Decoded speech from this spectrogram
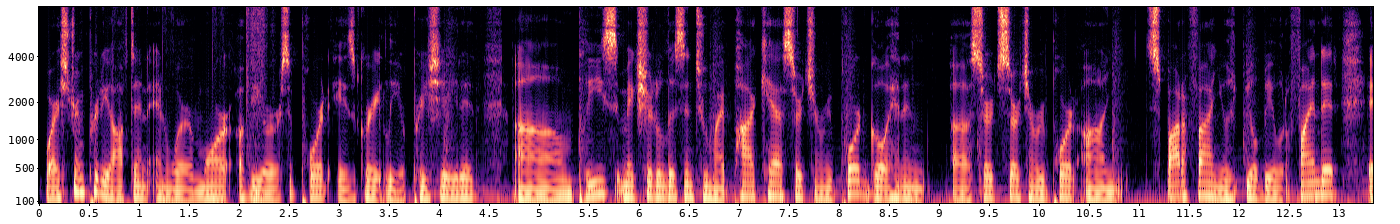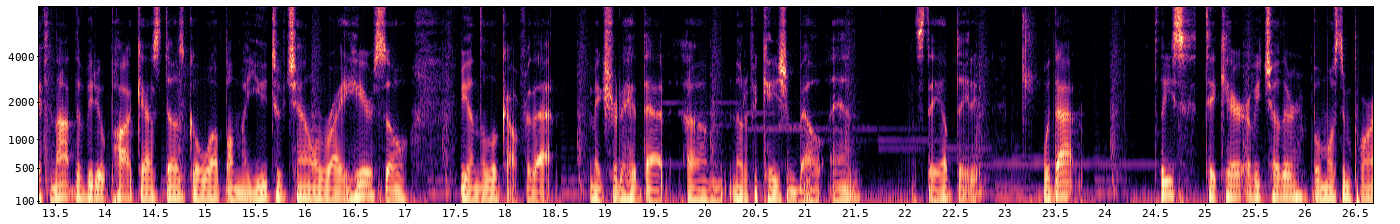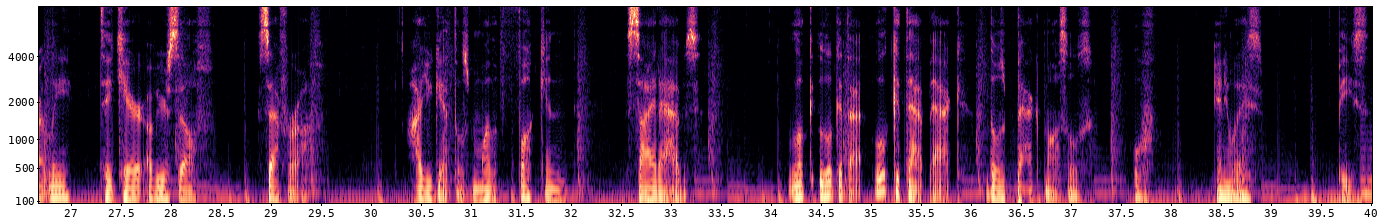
where I stream pretty often and where more of your support is greatly appreciated. Um, please make sure to listen to my podcast, Search and Report. Go ahead and uh, search Search and Report on Spotify, and you'll you'll be able to find it. If not, the video podcast does go up on my YouTube channel right here, so be on the lookout for that. Make sure to hit that um, notification bell and stay updated. With that, please take care of each other, but most importantly, take care of yourself. Sephiroth. How you get those motherfucking side abs? Look look at that. Look at that back. Those back muscles. Oof. Anyways, peace.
